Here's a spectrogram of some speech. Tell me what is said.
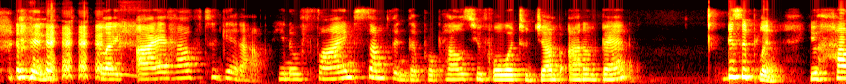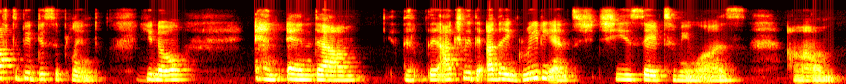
and like, I have to get up, you know, find something that propels you forward to jump out of bed. Discipline. You have to be disciplined, you know, and, and, um, the, the actually the other ingredient she said to me was um,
